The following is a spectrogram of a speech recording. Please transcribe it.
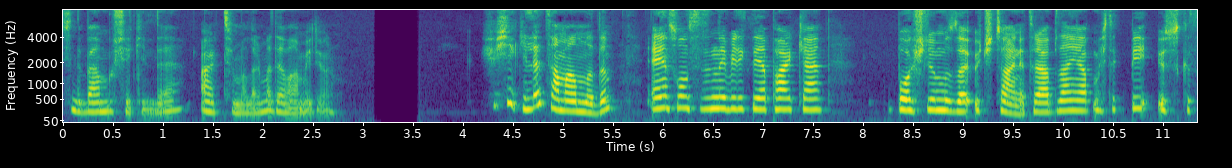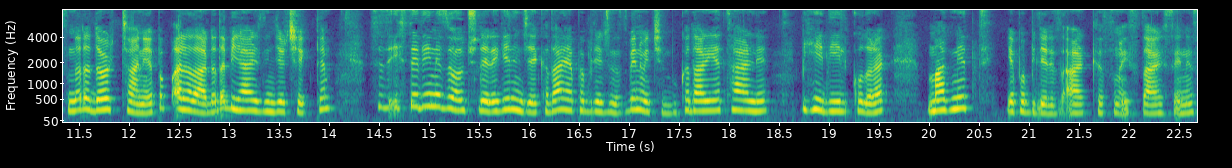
şimdi ben bu şekilde arttırmalarıma devam ediyorum şu şekilde tamamladım. En son sizinle birlikte yaparken boşluğumuza 3 tane trabzan yapmıştık. Bir üst kısımda da 4 tane yapıp aralarda da birer zincir çektim. Siz istediğiniz ölçülere gelinceye kadar yapabilirsiniz. Benim için bu kadar yeterli. Bir hediyelik olarak magnet yapabiliriz arkasına isterseniz.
